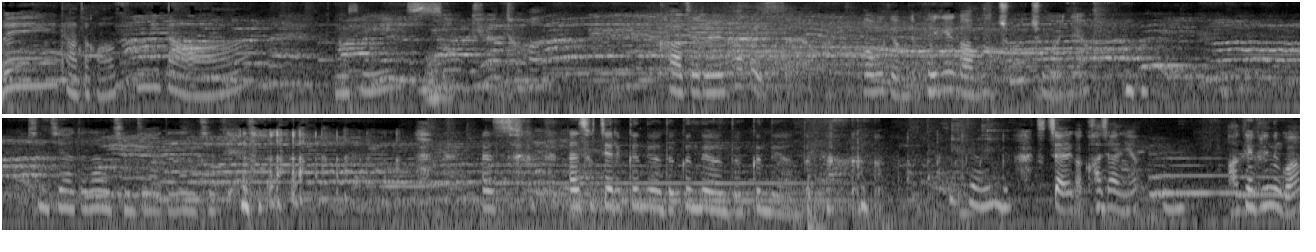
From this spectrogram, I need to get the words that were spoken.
네, 다 적었습니다. 동생이 so cute한 가지를 하고 있어요. 너무 귀엽네. 베개가 무슨 춤을 추고 있네요. 진지하다, 나는 진지하다, 나는 진지하다. 난, 수, 난 숙제를 끝내야 한다, 끝내야 한다, 끝내야 한다. 숙제 아닌데? 숙제 아니가 과제 아니야? 아, 그냥 그리는 거야?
